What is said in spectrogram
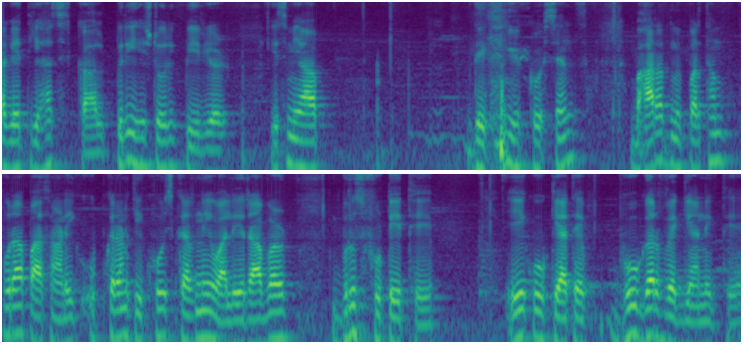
प्रागैतिहासिक काल प्री हिस्टोरिक पीरियड इसमें आप देखेंगे क्वेश्चंस भारत में प्रथम पुरापाषाणिक उपकरण की खोज करने वाले रॉबर्ट ब्रूस फुटे थे। एक वो क्या थे? भूगर्भ वैज्ञानिक थे।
